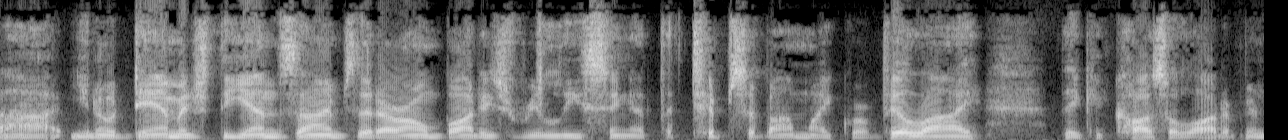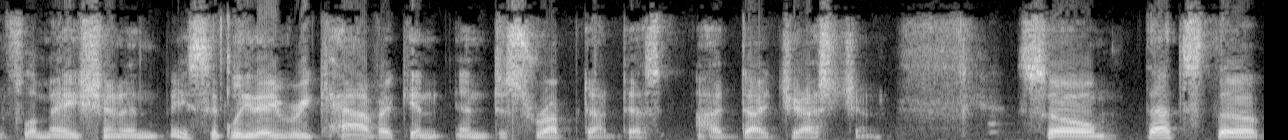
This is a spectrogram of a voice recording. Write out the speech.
uh, you know, damage the enzymes that our own body's releasing at the tips of our microvilli. They can cause a lot of inflammation, and basically they wreak havoc and, and disrupt our, des- our digestion. So that's the,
